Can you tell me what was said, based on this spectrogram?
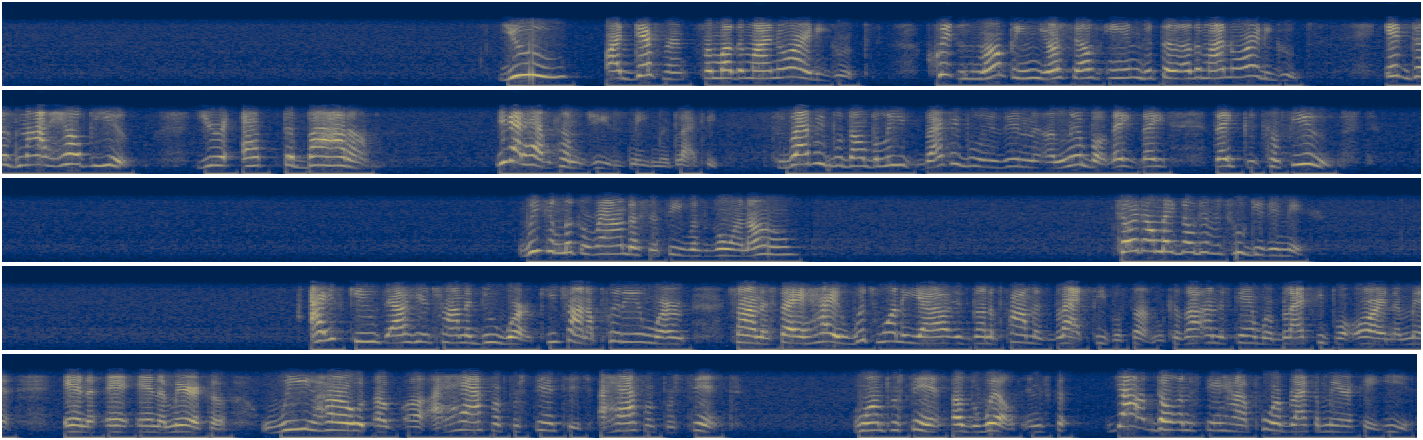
You are different from other minority groups. Quit lumping yourself in with the other minority groups. It does not help you. You're at the bottom. You got to have a come to Jesus meeting with black people. Because black people don't believe, black people is in a limbo. They, they, they confused. We can look around us and see what's going on. So it don't make no difference who get in there. Ice Cube's out here trying to do work. He's trying to put in work, trying to say, hey, which one of y'all is going to promise black people something? Because I understand where black people are in, in, in, America. We hold a, a, a half a percentage, a half a percent, 1% of the wealth. And y'all don't understand how poor black America is.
